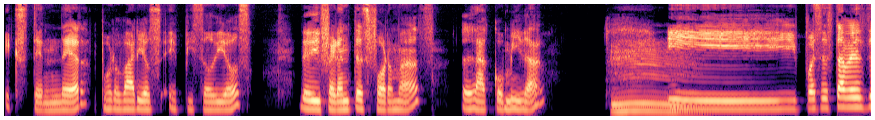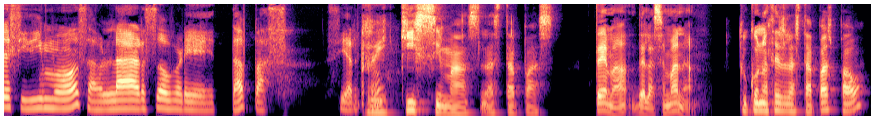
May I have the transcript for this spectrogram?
extender por varios episodios de diferentes formas, la comida. Mm, Y pues esta vez decidimos hablar sobre tapas, ¿cierto? riquísimas las tapas. Tema de la semana. ¿Tú conoces las tapas, Pau?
